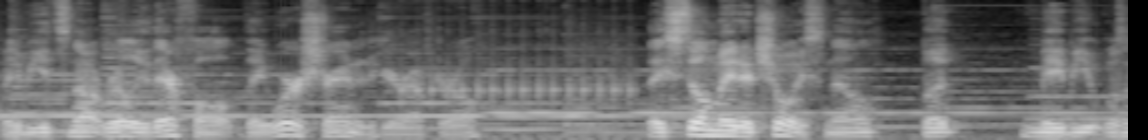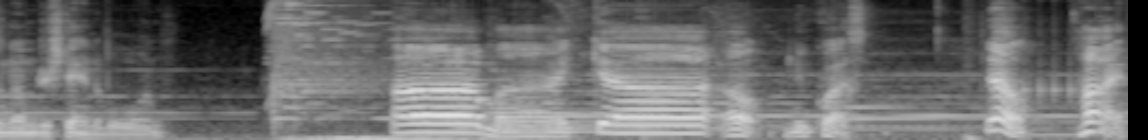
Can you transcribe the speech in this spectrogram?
Maybe it's not really their fault, they were stranded here after all. They still made a choice, Nell, but maybe it was an understandable one. Oh my god. Oh, new quest. Nell, hi.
